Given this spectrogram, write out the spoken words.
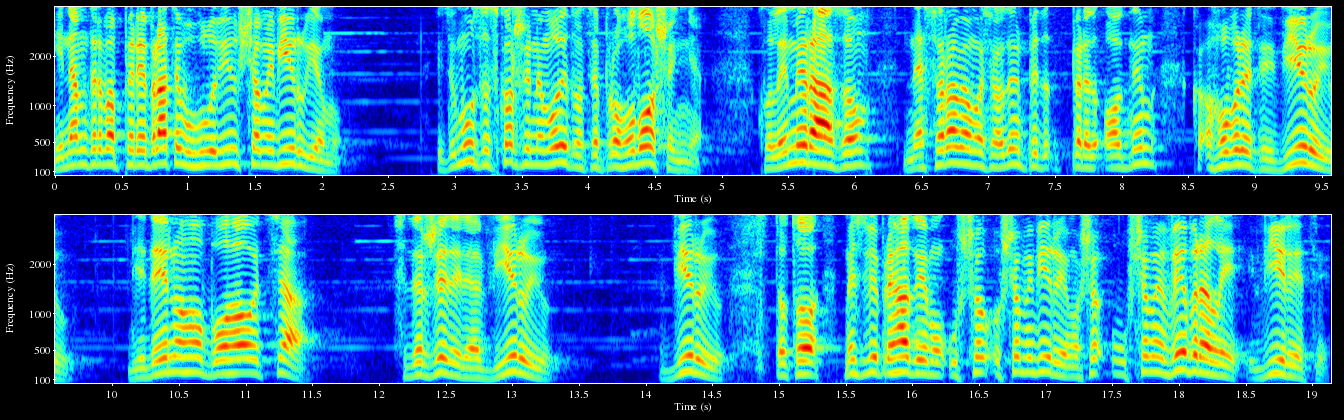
і нам треба перебрати в голові, що ми віруємо. І тому це скорше не молитва, це проголошення. Коли ми разом не соромимося один перед одним говорити вірою в єдиного Бога Отця, Вседержителя, вірою, вірою. Тобто ми собі пригадуємо, у що, у що ми віруємо, що, у що ми вибрали вірити.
